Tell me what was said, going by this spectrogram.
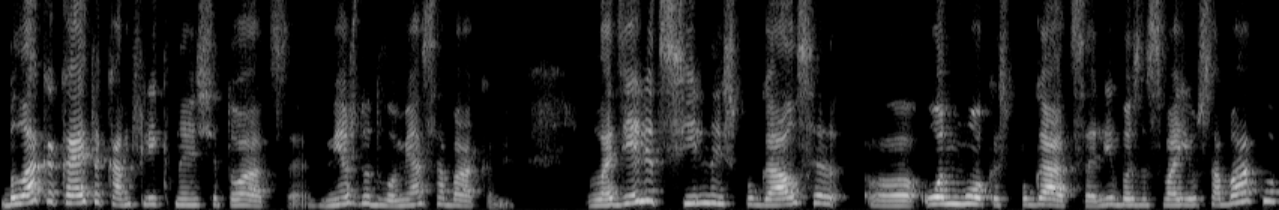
Была какая-то конфликтная ситуация между двумя собаками владелец сильно испугался, э, он мог испугаться либо за свою собаку,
